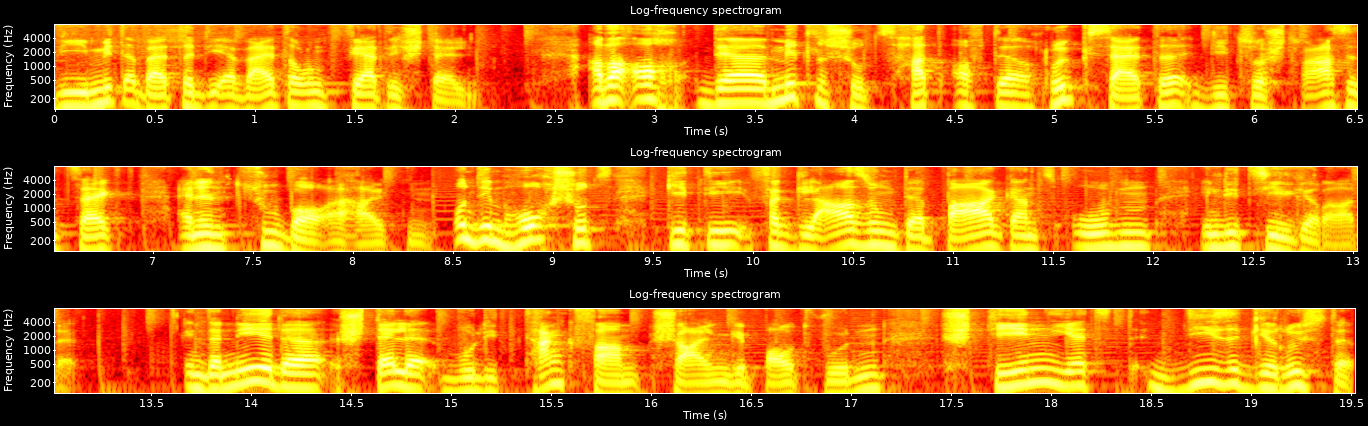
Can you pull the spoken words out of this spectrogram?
wie Mitarbeiter die Erweiterung fertigstellen. Aber auch der Mittelschutz hat auf der Rückseite, die zur Straße zeigt, einen Zubau erhalten. Und im Hochschutz geht die Verglasung der Bar ganz oben in die Zielgerade. In der Nähe der Stelle wo die Tankfarm-Schalen gebaut wurden, stehen jetzt diese Gerüste.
